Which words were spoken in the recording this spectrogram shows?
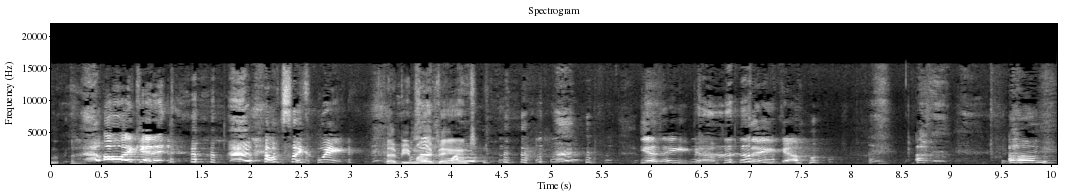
oh, I get it. I was like, wait. That'd be my band. Yeah, there you go. There you go. Um,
